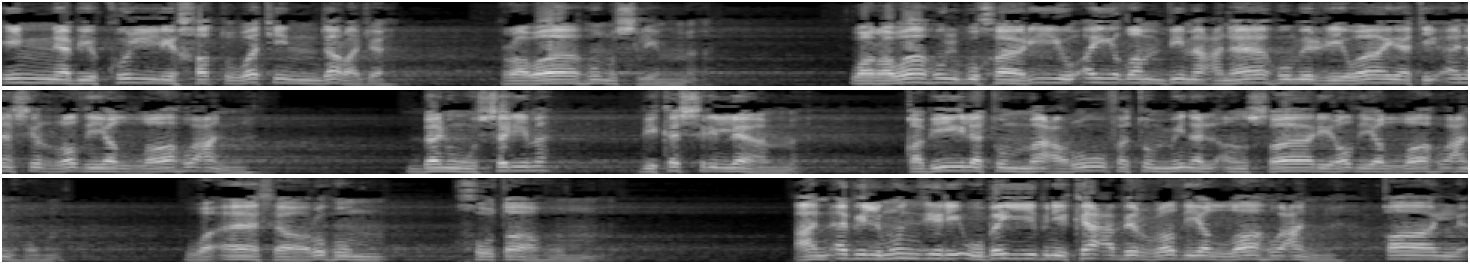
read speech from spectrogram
إن بكل خطوة درجة. رواه مسلم. ورواه البخاري أيضا بمعناه من رواية أنس رضي الله عنه. بنو سلمة بكسر اللام. قبيلة معروفة من الأنصار رضي الله عنهم وآثارهم خطاهم. عن أبي المنذر أبي بن كعب رضي الله عنه قال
